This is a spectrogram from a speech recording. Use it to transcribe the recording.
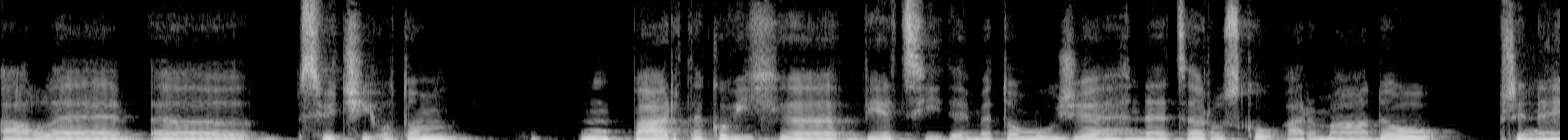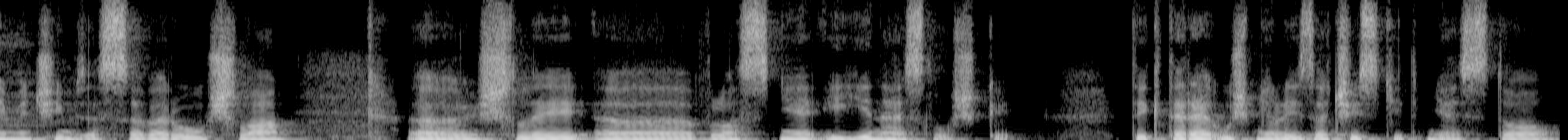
ale eh, svědčí o tom pár takových věcí. Dejme tomu, že hned za ruskou armádou při nejmenším ze severu šla, šly vlastně i jiné složky ty, které už měly začistit město,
